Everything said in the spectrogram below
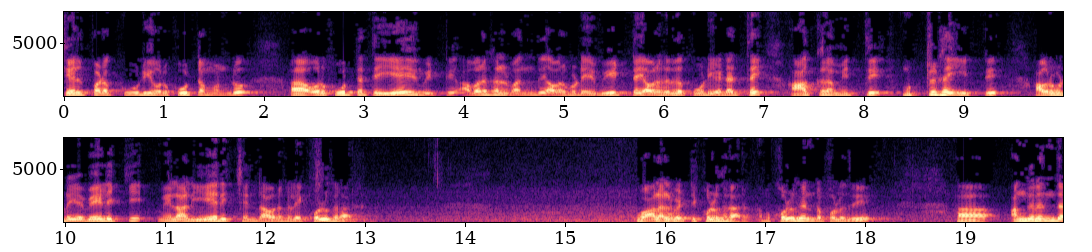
செயல்படக்கூடிய ஒரு கூட்டம் உண்டு. ஒரு கூட்டத்தை ஏவிவிட்டு அவர்கள் வந்து அவர்களுடைய வீட்டை அவர்கள் இருக்கக்கூடிய இடத்தை ஆக்கிரமித்து முற்றுகையிட்டு அவர்களுடைய வேலைக்கு மேலால் ஏறிச் சென்று அவர்களை கொள்கிறார்கள் வாளால் வெட்டி கொள்கிறார்கள் அப்போ கொள்கின்ற பொழுது அங்கிருந்த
